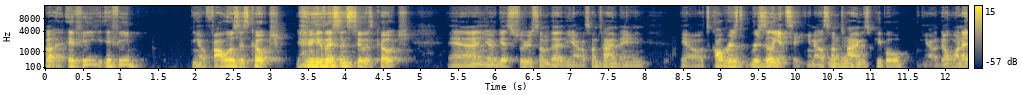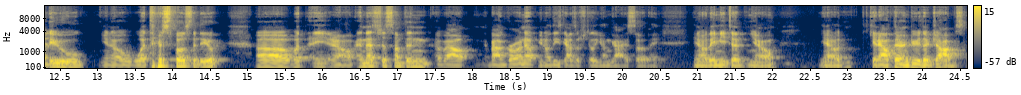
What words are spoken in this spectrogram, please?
Well, if he if he you know follows his coach, if he listens to his coach, and you know gets through some of the you know sometimes I mean you know it's called res- resiliency you know mm-hmm. sometimes mm-hmm. people you know don't want to do you know what they're supposed to do uh but you know and that's just something about about growing up you know these guys are still young guys so they you know they need to you know you know get out there and do their jobs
